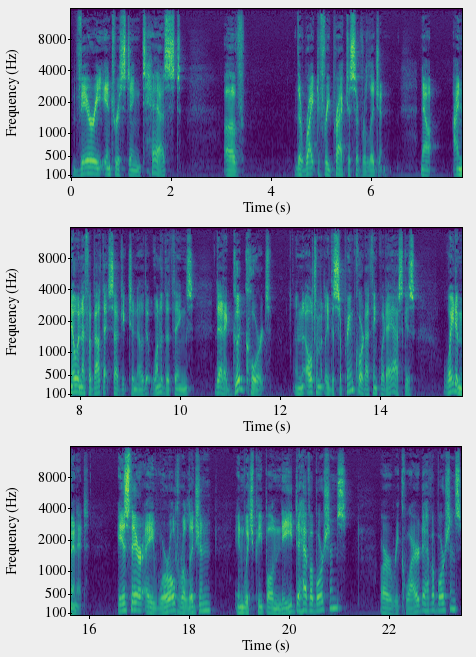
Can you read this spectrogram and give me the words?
very interesting test of the right to free practice of religion. Now, I know enough about that subject to know that one of the things that a good court, and ultimately the Supreme Court, I think, would ask is wait a minute, is there a world religion in which people need to have abortions or are required to have abortions?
